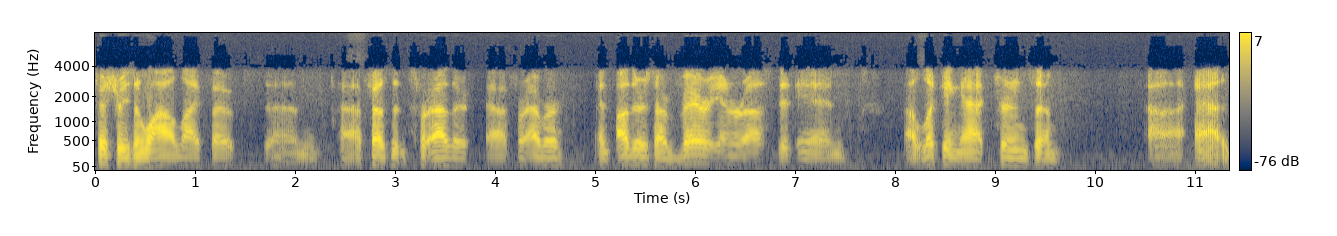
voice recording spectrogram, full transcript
fisheries and wildlife folks, um, uh, Pheasants Forever, Forever, and others are very interested in looking at Kernza as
